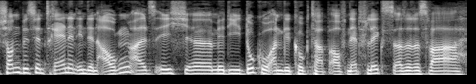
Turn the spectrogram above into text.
schon ein bisschen Tränen in den Augen, als ich äh, mir die Doku angeguckt habe auf Netflix. Also das war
